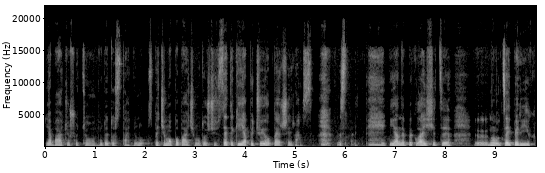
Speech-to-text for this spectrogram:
я бачу, що цього буде достатньо. Ну, спечемо, побачимо, тому що все-таки я печу його перший раз. Ви знаєте, я не пекла ще це, е, ну, цей пиріг.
